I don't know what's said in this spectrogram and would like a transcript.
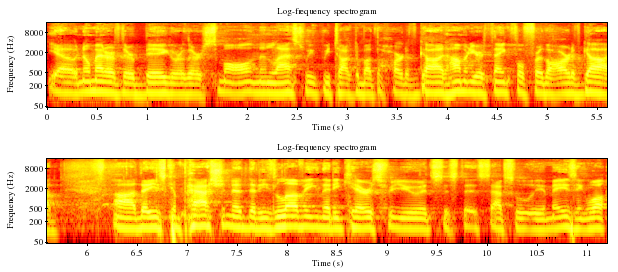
You know, no matter if they're big or they're small. And then last week we talked about the heart of God. How many are thankful for the heart of God? Uh, that He's compassionate, that He's loving, that He cares for you. It's just it's absolutely amazing. Well,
